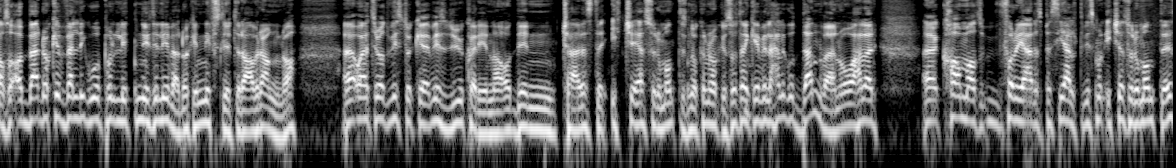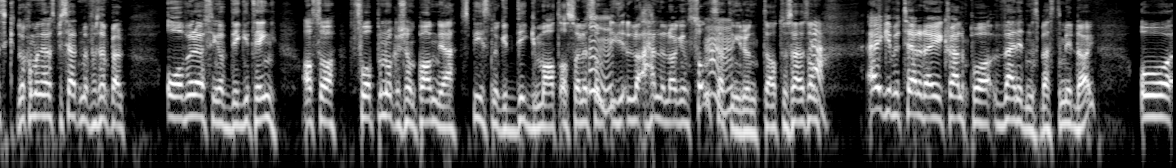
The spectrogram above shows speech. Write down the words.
altså, Dere er veldig gode på litt nytt i livet. Dere er nifslyttere av rang, da. Eh, Og jeg tror at hvis, dere, hvis du, Karina, og din kjæreste ikke er så romantisk noen av dere, så tenker jeg jeg ville heller gå den veien. Og heller, eh, hva med at for å gjøre det spesielt, hvis man ikke er så romantisk, da kan man gjøre det spesielt med for eksempel overøsing av digge ting. Altså få på noe champagne, spise noe digg mat, altså liksom i- heller lage en sånn setting rundt det. At du sier sånn. Jeg inviterer deg i kveld på verdens beste middag. Og,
